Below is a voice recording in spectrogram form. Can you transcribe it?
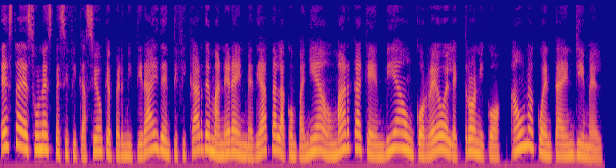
Esta es una especificación que permitirá identificar de manera inmediata la compañía o marca que envía un correo electrónico a una cuenta en Gmail.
